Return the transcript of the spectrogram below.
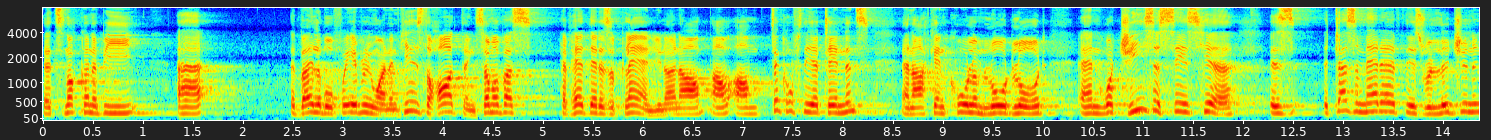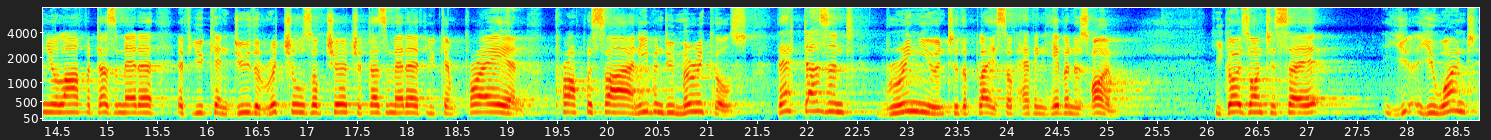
That's not going to be uh, available for everyone. And here's the hard thing some of us have had that as a plan, you know, and I'll, I'll, I'll tick off the attendance and I can call him Lord, Lord. And what Jesus says here is it doesn't matter if there's religion in your life, it doesn't matter if you can do the rituals of church, it doesn't matter if you can pray and prophesy and even do miracles. That doesn't bring you into the place of having heaven as home. He goes on to say, you, you won't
